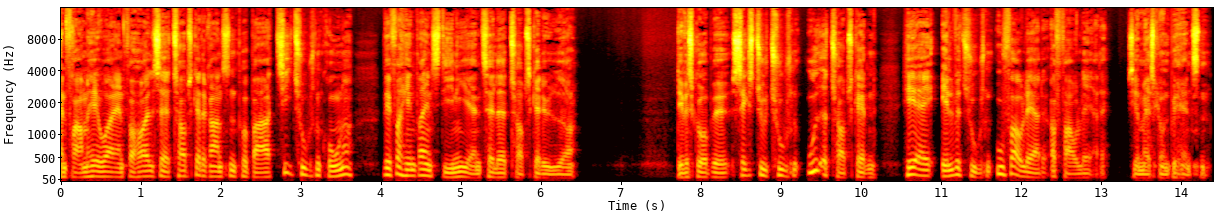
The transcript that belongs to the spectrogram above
Han fremhæver, at en forhøjelse af topskattegrænsen på bare 10.000 kroner vil forhindre en stigning i antallet af topskatteydere. Det vil skubbe 26.000 ud af topskatten, heraf 11.000 ufaglærte og faglærte, siger Mads Lundby Hansen.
